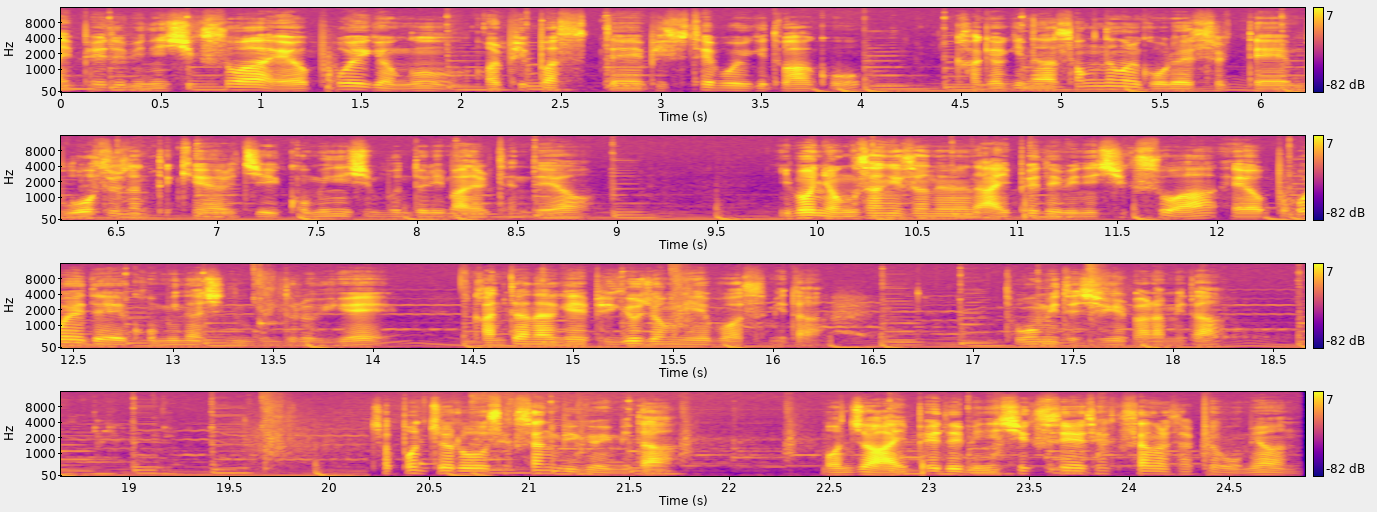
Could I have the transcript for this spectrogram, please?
아이패드 미니 6와 에어4의 경우 얼핏 봤을 때 비슷해 보이기도 하고 가격이나 성능을 고려했을 때 무엇을 선택해야 할지 고민이신 분들이 많을 텐데요. 이번 영상에서는 아이패드 미니 6와 에어4에 대해 고민하시는 분들을 위해 간단하게 비교 정리해 보았습니다. 도움이 되시길 바랍니다. 첫 번째로 색상 비교입니다. 먼저 아이패드 미니 6의 색상을 살펴보면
